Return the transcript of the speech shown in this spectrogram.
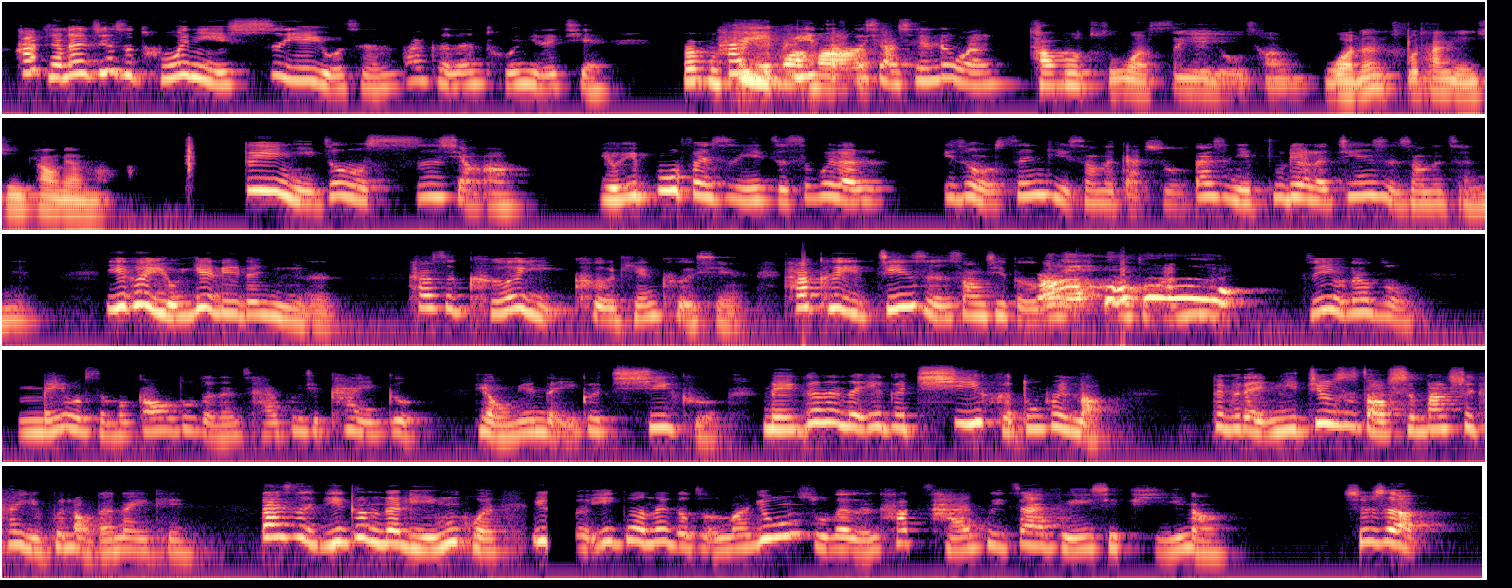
她可能就是图你事业有成，她可能图你的钱，她也可以找个小鲜肉啊。她不图我事业有成，我能图她年轻漂亮吗？对于你这种思想啊，有一部分是你只是为了一种身体上的感受，但是你忽略了精神上的层面。一个有阅历的女人。他是可以可甜可咸，他可以精神上去得到只有那种没有什么高度的人才会去看一个表面的一个契合。每个人的一个契合都会老，对不对？你就是找十八岁，他也会老的那一天。但是一个人的灵魂，一一个那个什么庸俗的人，他才会在乎一些皮囊，是不是？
